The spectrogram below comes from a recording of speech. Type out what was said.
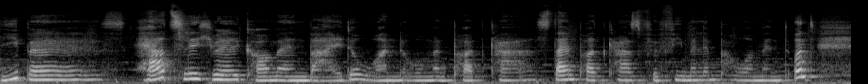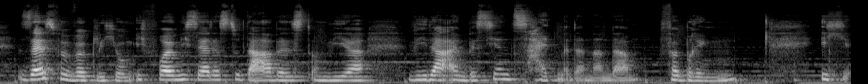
Liebes, herzlich willkommen bei The Wonder Woman Podcast, dein Podcast für Female Empowerment und Selbstverwirklichung. Ich freue mich sehr, dass du da bist und wir wieder ein bisschen Zeit miteinander verbringen. Ich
